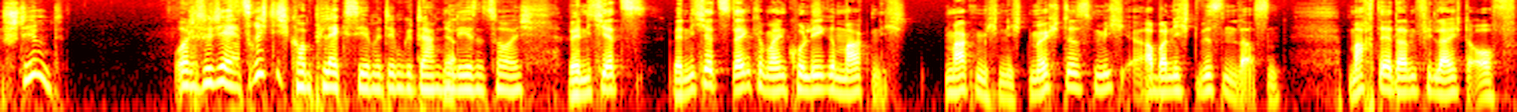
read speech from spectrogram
Stimmt. Oh, das wird ja jetzt richtig komplex hier mit dem Gedankenlesen-Zeug. Wenn ich jetzt, wenn ich jetzt denke, mein Kollege mag nicht, mag mich nicht, möchte es mich aber nicht wissen lassen, macht er dann vielleicht auf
